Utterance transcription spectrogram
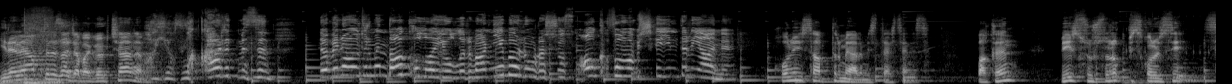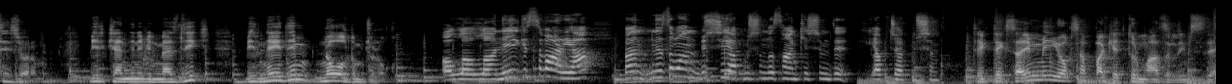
Yine ne yaptınız acaba Gökçe Hanım? Ay Allah kahretmesin. Ya beni öldürmenin daha kolay yolları var. Niye böyle uğraşıyorsun? Al kafama bir şey indir yani. Konuyu saptırmayalım isterseniz. Bakın bir suçluluk psikolojisi seziyorum. Bir kendini bilmezlik, bir neydim ne oldumculuk. Allah Allah ne ilgisi var ya? Ben ne zaman bir şey yapmışım da sanki şimdi yapacakmışım. Tek tek sayayım mı yoksa paket tur mu hazırlayayım size?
